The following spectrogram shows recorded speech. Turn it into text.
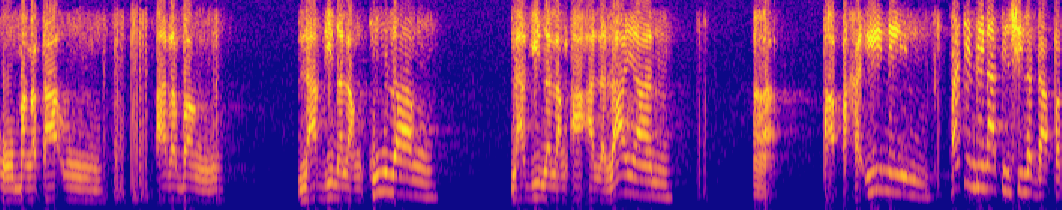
o mga taong arabang lagi na lang kulang, lagi na lang aalalayan, ah, papakainin, at hindi natin sila dapat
